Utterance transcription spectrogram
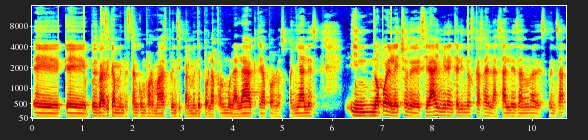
eh, que pues básicamente están conformadas principalmente por la fórmula láctea, por los pañales, y no por el hecho de decir, ay, miren qué lindos Casa de la Sal les dan una despensa,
